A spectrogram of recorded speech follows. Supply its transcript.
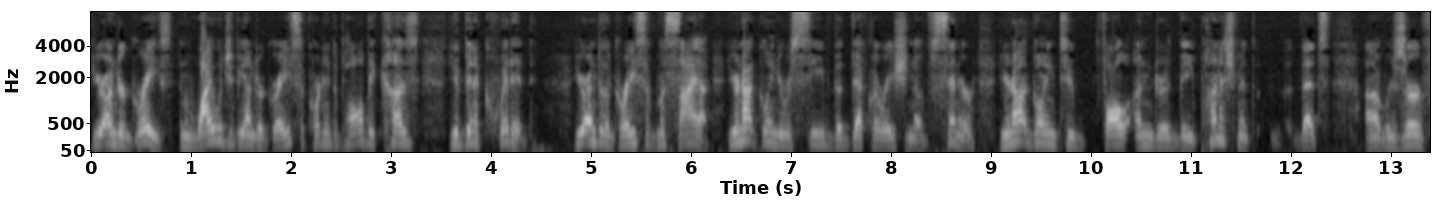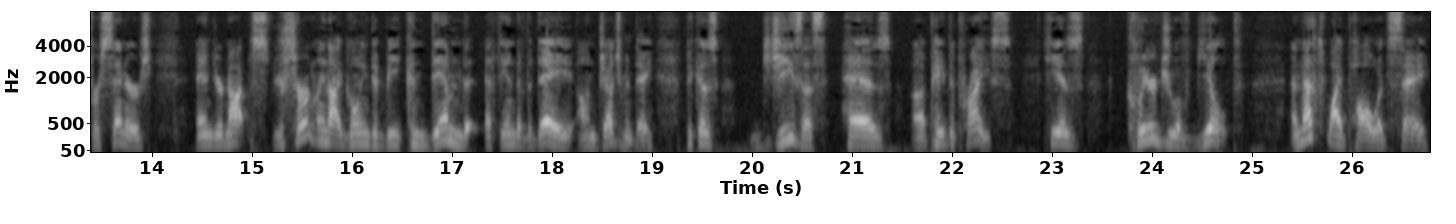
You're under grace. And why would you be under grace, according to Paul? Because you've been acquitted. You're under the grace of Messiah. You're not going to receive the declaration of sinner. You're not going to fall under the punishment that's uh, reserved for sinners. And you're not, you're certainly not going to be condemned at the end of the day on judgment day because Jesus has uh, paid the price. He has cleared you of guilt. And that's why Paul would say,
